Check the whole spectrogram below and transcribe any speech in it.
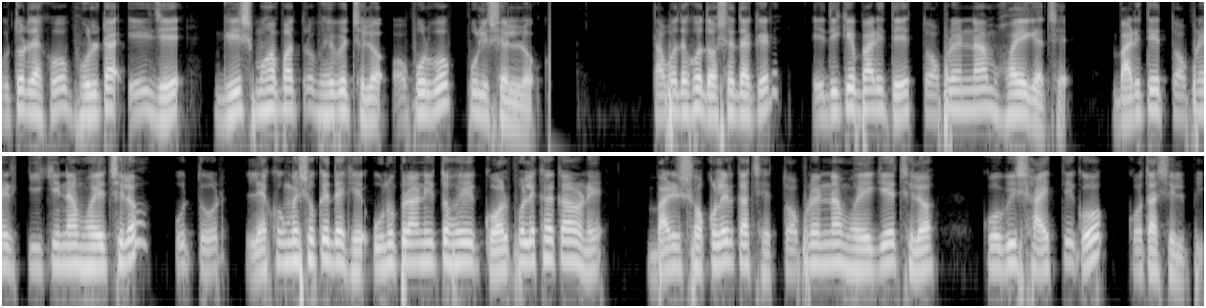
উত্তর দেখো, ভুলটা এই যে গ্রীষ মহাপাত্র ভেবেছিল অপূর্ব পুলিশের লোক। তারপর দেখো দশে দাগের, এদিকে বাড়িতে তপনের নাম হয়ে গেছে। বাড়িতে তপনের কি কি নাম হয়েছিল? উত্তর, লেখক মেশোকে দেখে অনুপ্রাণিত হয়ে গল্প লেখার কারণে বাড়ির সকলের কাছে তপনের নাম হয়ে গিয়েছিল কবি, সাহিত্যিক ও কথাশিল্পী।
